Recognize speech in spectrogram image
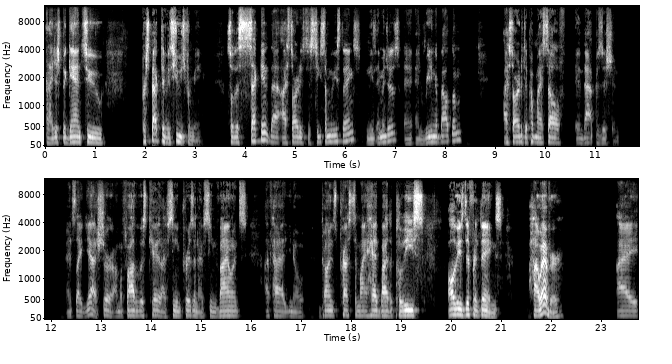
And I just began to, perspective is huge for me. So the second that I started to see some of these things and these images and, and reading about them, I started to put myself in that position. And it's like, yeah, sure, I'm a fatherless kid. I've seen prison, I've seen violence, I've had, you know, guns pressed to my head by the police, all these different things. However, I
